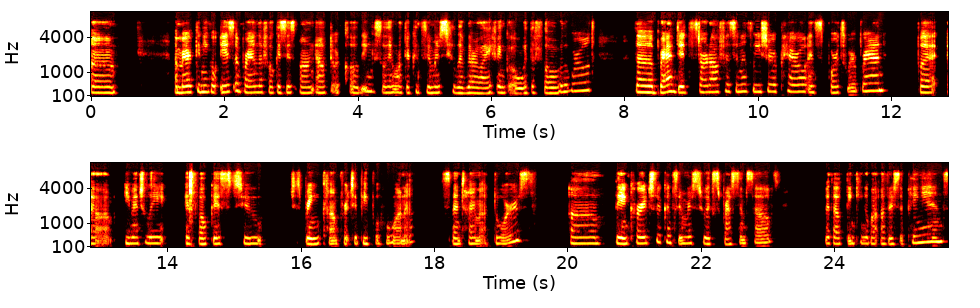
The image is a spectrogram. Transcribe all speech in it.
Um, American Eagle is a brand that focuses on outdoor clothing, so they want their consumers to live their life and go with the flow of the world. The brand did start off as an athleisure apparel and sportswear brand, but um, eventually it focused to just bring comfort to people who want to spend time outdoors. Um, they encourage their consumers to express themselves without thinking about others' opinions.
